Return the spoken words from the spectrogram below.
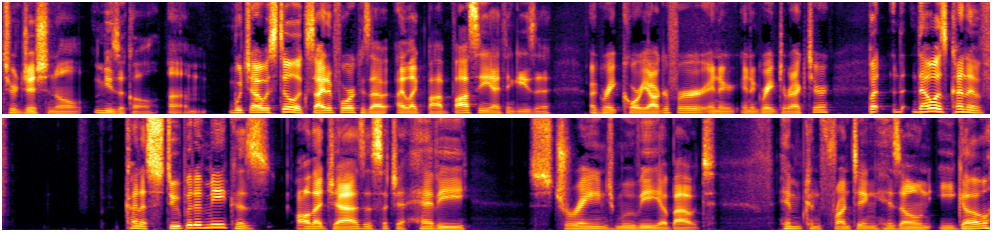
traditional musical, um, which I was still excited for because I, I like Bob Fosse. I think he's a, a great choreographer and a, and a great director. But th- that was kind of kind of stupid of me because all that jazz is such a heavy, strange movie about him confronting his own ego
